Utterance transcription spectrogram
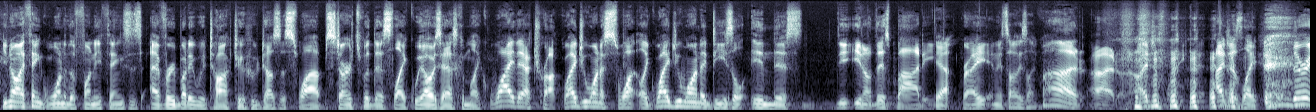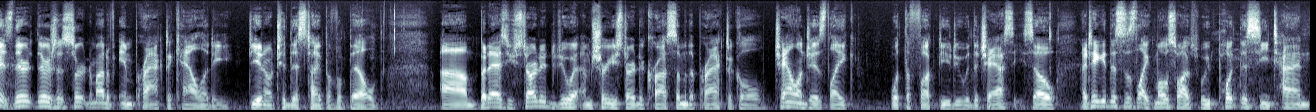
You know, I think one of the funny things is everybody we talk to who does a swap starts with this like we always ask them like why that truck? Why'd you want to swap like why'd you want a diesel in this you know this body Yeah. right and it's always like well, I, I don't know i just like it i just like there is there there's a certain amount of impracticality you know to this type of a build um, but as you started to do it i'm sure you started to cross some of the practical challenges like what the fuck do you do with the chassis so i take it this is like most swaps we put the c10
